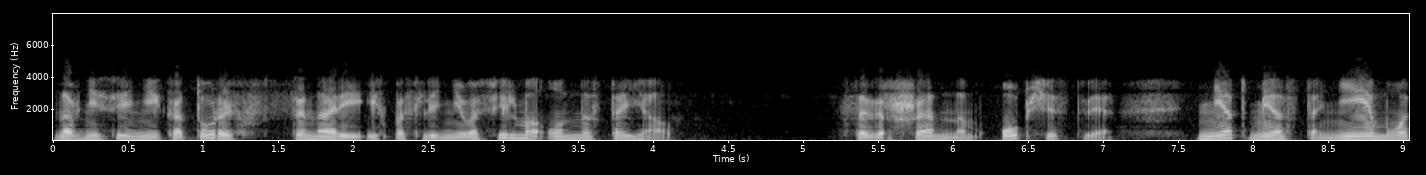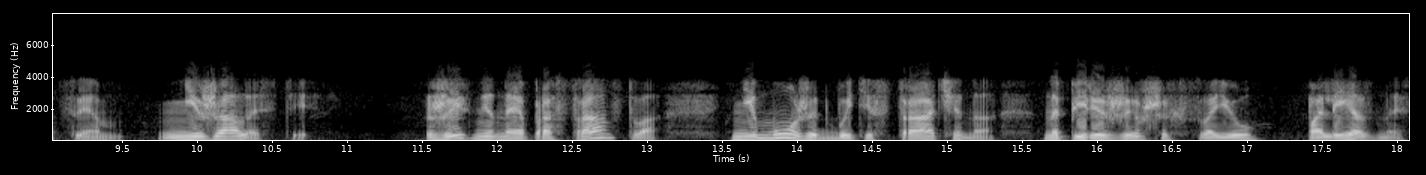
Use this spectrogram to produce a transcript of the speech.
на внесении которых в сценарий их последнего фильма он настоял. В совершенном обществе нет места ни эмоциям, ни жалости. Жизненное пространство не может быть истрачено на переживших свою полезность.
